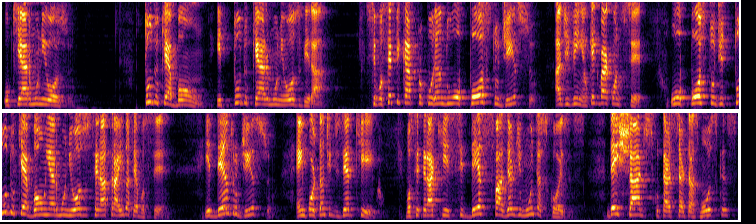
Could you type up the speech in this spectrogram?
o que é harmonioso, tudo que é bom e tudo que é harmonioso virá. Se você ficar procurando o oposto disso, adivinha, o que, que vai acontecer? O oposto de tudo que é bom e harmonioso será atraído até você. E dentro disso, é importante dizer que você terá que se desfazer de muitas coisas. Deixar de escutar certas músicas,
